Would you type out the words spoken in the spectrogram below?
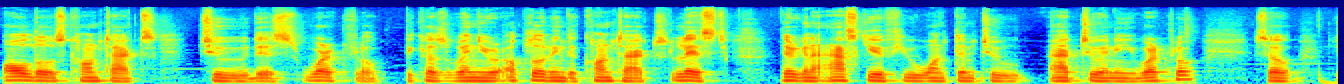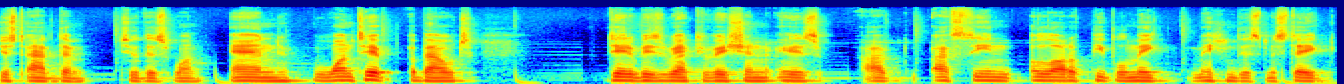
all those contacts to this workflow. Because when you're uploading the contact list they're going to ask you if you want them to add to any workflow. So just add them to this one. And one tip about database reactivation is I've, I've seen a lot of people make making this mistake.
